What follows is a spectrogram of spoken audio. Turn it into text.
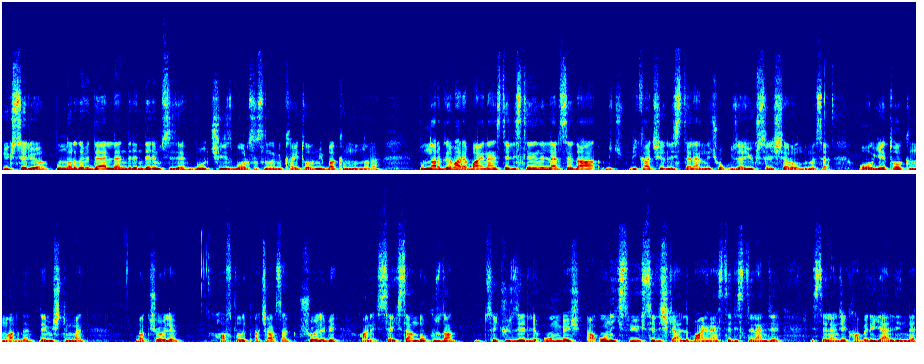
yükseliyor. Bunları da bir değerlendirin derim size. Bu Chiliz borsasına bir kayıt olun bir bakın bunlara. Bunlar bir de var ya Binance'de listelenirlerse daha bir, birkaçı listelendi. Çok güzel yükselişler oldu. Mesela OG token vardı demiştim ben. Bak şöyle haftalık açarsak şöyle bir hani 89'dan 850 15 yani 10x bir yükseliş geldi. Binance'de listelenecek listelenecek haberi geldiğinde.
